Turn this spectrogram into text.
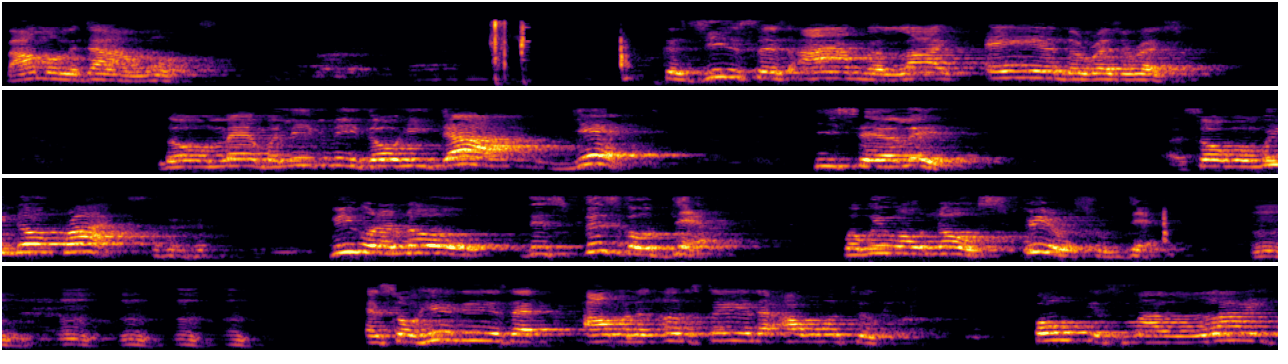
but I'm only dying once. Because Jesus says, I am the life and the resurrection. Though a man believe me, though he die, yet he shall live. So when we know Christ, we're going to know this physical death, but we won't know spiritual death. Mm, mm, mm, mm, mm. And so here it is that I want to understand that I want to focus my life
